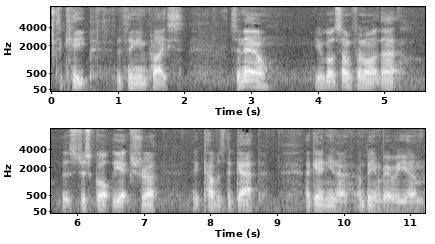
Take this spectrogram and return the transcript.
to keep the thing in place so now you've got something like that that's just got the extra it covers the gap again you know I'm being very um,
